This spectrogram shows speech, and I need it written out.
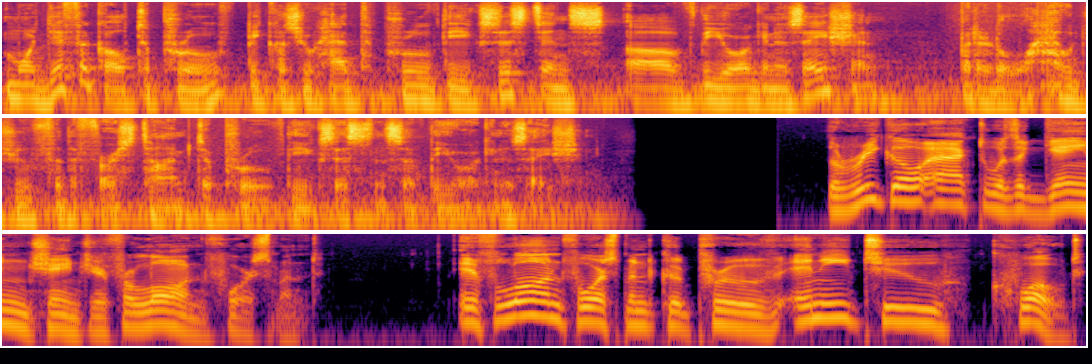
more difficult to prove because you had to prove the existence of the organization, but it allowed you for the first time to prove the existence of the organization. The RICO Act was a game changer for law enforcement. If law enforcement could prove any two, quote,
